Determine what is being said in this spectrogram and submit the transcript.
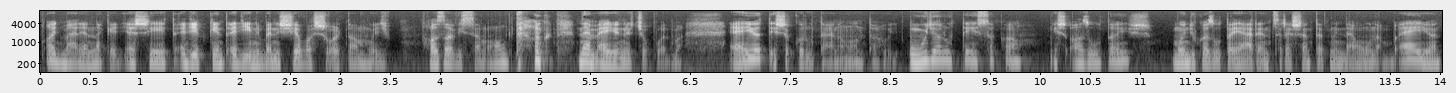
adj már ennek egy esélyt. Egyébként egyéniben is javasoltam, hogy hazaviszem a hangtálakat. Nem, eljön ő csoportba. Eljött, és akkor utána mondta, hogy úgy aludt éjszaka, és azóta is, mondjuk azóta jár rendszeresen, tehát minden hónapban eljön,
